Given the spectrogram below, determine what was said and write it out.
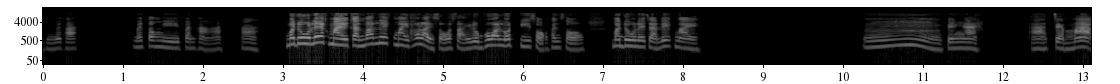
เห็นไหมคะ ไม่ต้องมีปัญหา อ่า มาดูเลขไมค์กันว่าเลขไมค์เท่าไหร่สอสายลมเพราะว่ารถปี2002มาดูเลยจ้ะเลขไมค์อืม เป็นไง อ่า แจ่มมาก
